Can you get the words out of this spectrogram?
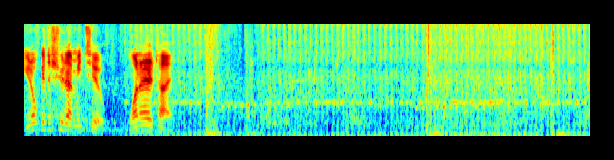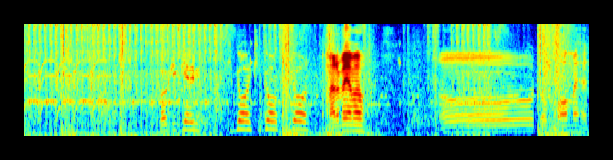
you don't get to shoot at me too. One at a time. Oh, keep getting, keep going, keep going, keep going. I'm out of ammo. Oh, don't fall on my head.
